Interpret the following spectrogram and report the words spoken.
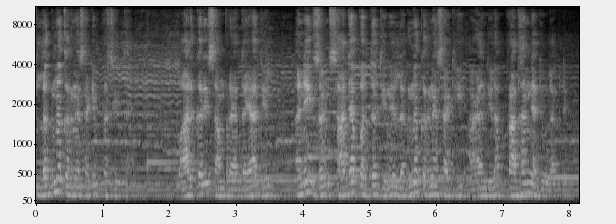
लग्न करण्यासाठी प्रसिद्ध आहे. वारकरी संप्रदायातील अनेक जण साध्या पद्धतीने लग्न करण्यासाठी आळंदीला प्राधान्य देऊ लागले.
